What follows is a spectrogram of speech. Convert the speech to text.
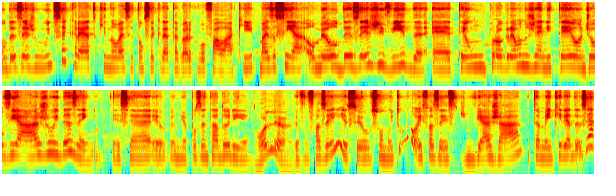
um desejo muito secreto, que não vai ser tão secreto agora que eu vou falar aqui. Mas assim, a, o meu desejo de vida é ter um programa no GNT onde eu viajo e desenho. Esse é, eu, é a minha aposentadoria. Olha! Eu vou fazer isso. Eu sou muito boa em fazer isso, de viajar e também queria desenhar.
